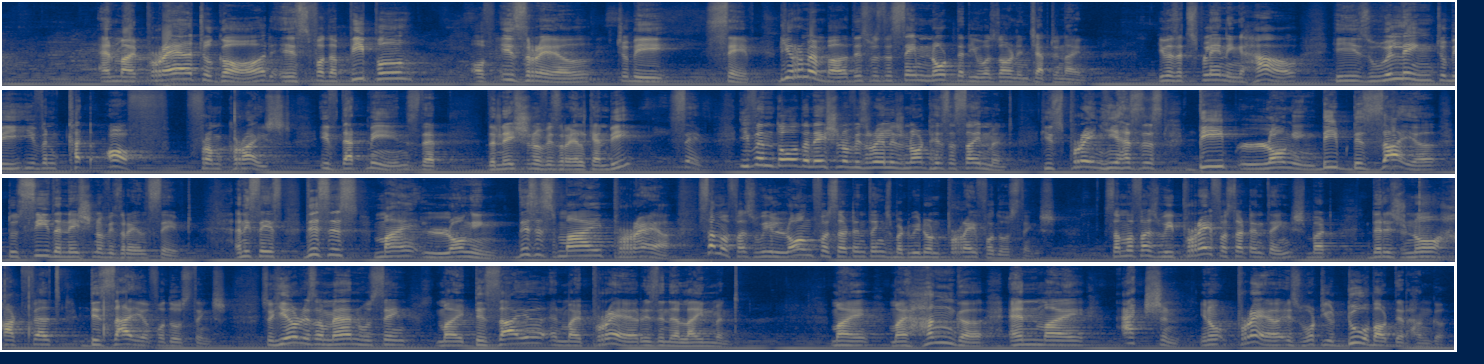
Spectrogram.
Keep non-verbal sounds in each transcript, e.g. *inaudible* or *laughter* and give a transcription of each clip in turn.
and my prayer to God is for the people of Israel to be saved. Do you remember this was the same note that he was on in chapter 9? He was explaining how he is willing to be even cut off from Christ if that means that the nation of Israel can be saved. Even though the nation of Israel is not his assignment, he's praying, he has this deep longing, deep desire to see the nation of Israel saved. And he says, This is my longing. This is my prayer. Some of us, we long for certain things, but we don't pray for those things. Some of us, we pray for certain things, but there is no heartfelt desire for those things. So here is a man who's saying, My desire and my prayer is in alignment my, my hunger and my action. You know, prayer is what you do about that hunger.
